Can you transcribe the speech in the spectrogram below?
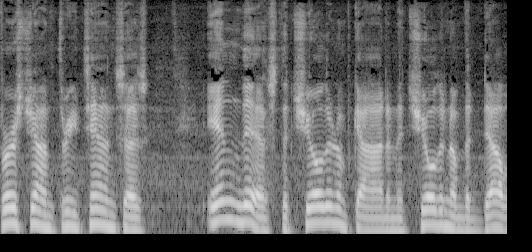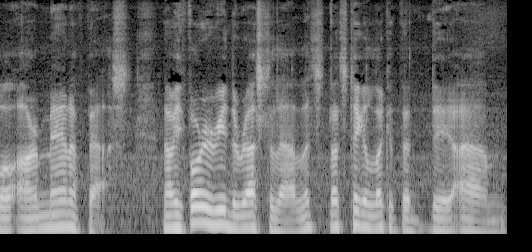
1 John 3.10 says, In this the children of God and the children of the devil are manifest. Now before we read the rest of that, let's let's take a look at the the um,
